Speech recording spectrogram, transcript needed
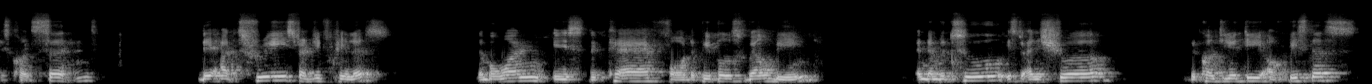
is concerned, there are three strategic pillars. Number one is the care for the people's well-being. And number two is to ensure the continuity of business.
